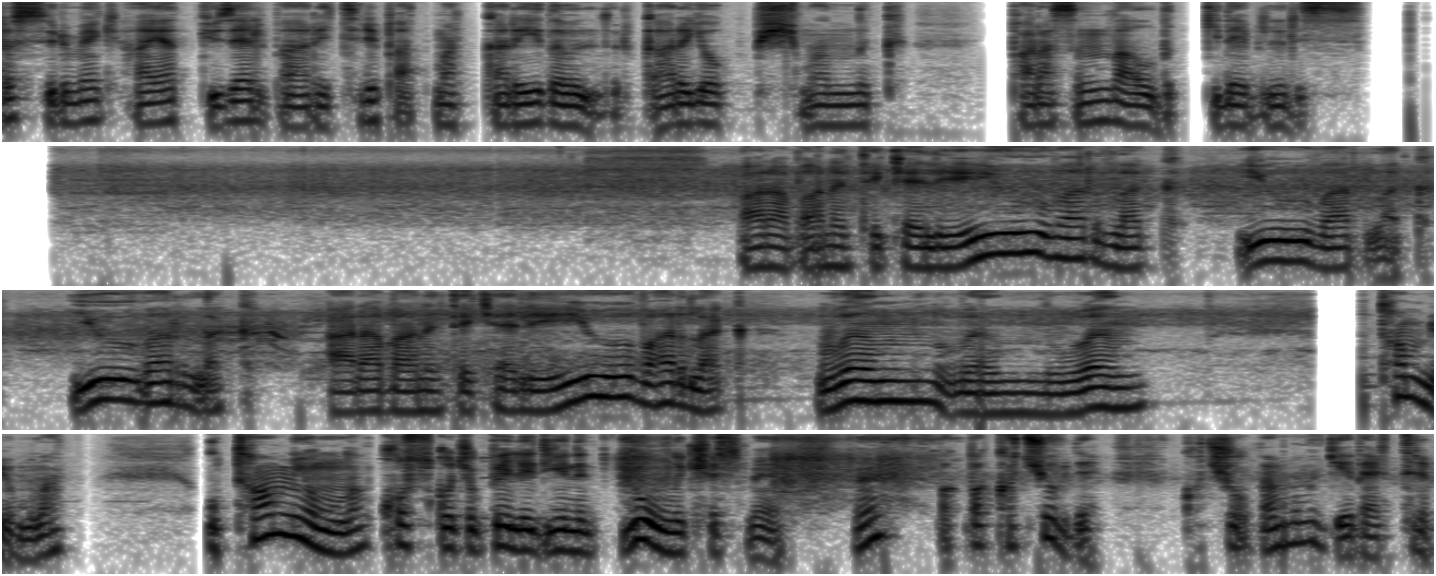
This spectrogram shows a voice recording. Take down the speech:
Karı sürmek hayat güzel bari trip atmak karıyı da öldür. Karı yok pişmanlık. Parasını da aldık gidebiliriz. Arabanın tekerleği yuvarlak, yuvarlak, yuvarlak. Arabanın tekerleği yuvarlak. Vın vın vın. Utanmıyor mu lan? Utanmıyor mu lan koskoca belediyenin yolunu kesmeye? He? Bak bak kaçıyor bir de. Kaçıyor ben bunu gebertirim.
